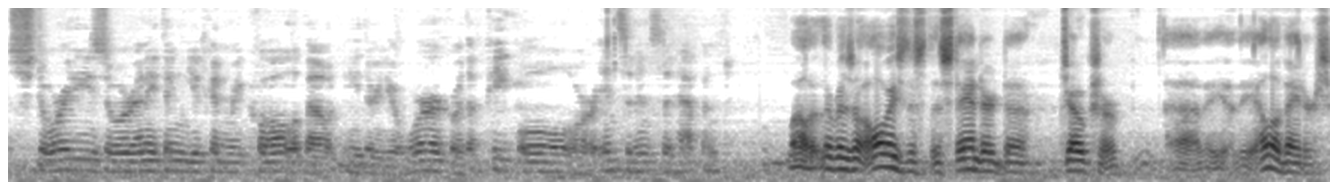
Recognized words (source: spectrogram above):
stories or anything you can recall about either your work or the people or incidents that happened? Well, there was always this the standard uh, jokes or uh, the the elevators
